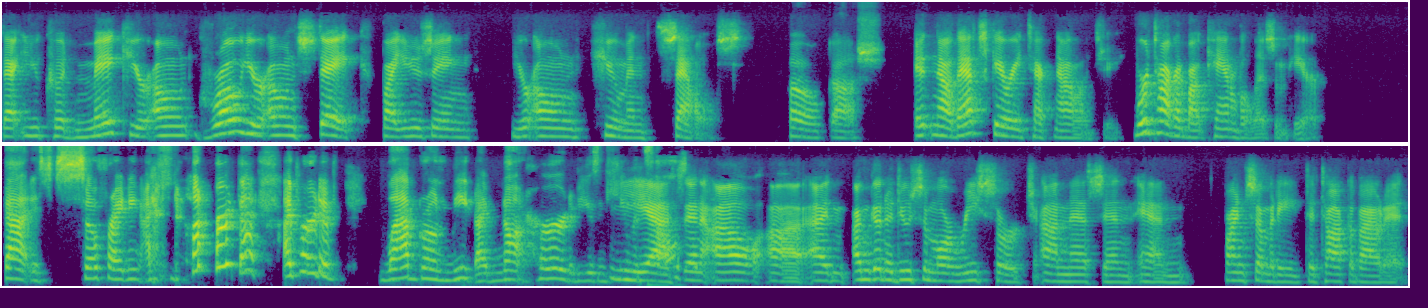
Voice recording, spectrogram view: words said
that you could make your own grow your own steak by using your own human cells oh gosh it, now that's scary technology we're talking about cannibalism here that is so frightening. I have not heard that. I've heard of lab grown meat. I've not heard of using human yes, cells. and I'll uh, I'm I'm going to do some more research on this and and find somebody to talk about it.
